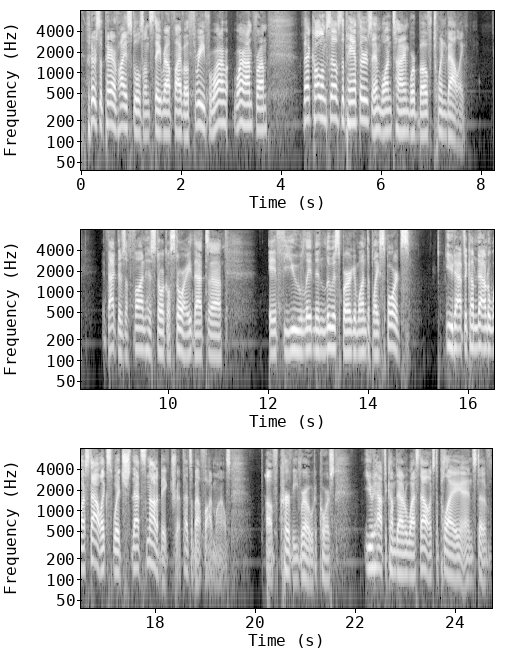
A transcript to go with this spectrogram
there's a pair of high schools on State Route 503 for where where I'm from that call themselves the Panthers and one time were both Twin Valley. In fact, there's a fun historical story that uh, if you lived in Lewisburg and wanted to play sports, you'd have to come down to West Alex, which that's not a big trip. That's about five miles of curvy road, of course. You'd have to come down to West Alex to play instead of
